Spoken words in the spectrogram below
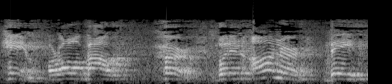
him or all about her, but in honor they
